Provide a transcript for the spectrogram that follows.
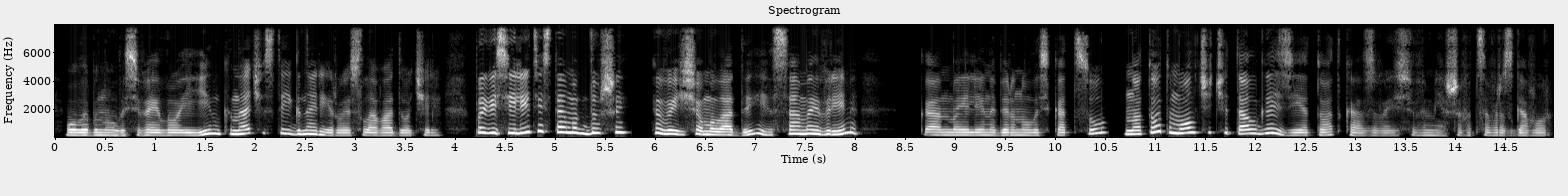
— улыбнулась Вейло и Инг, начисто игнорируя слова дочери. «Повеселитесь там от души! Вы еще молодые, самое время!» Кан Мэйлин обернулась к отцу, но тот молча читал газету, отказываясь вмешиваться в разговор.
